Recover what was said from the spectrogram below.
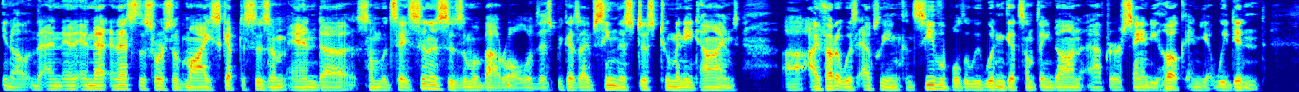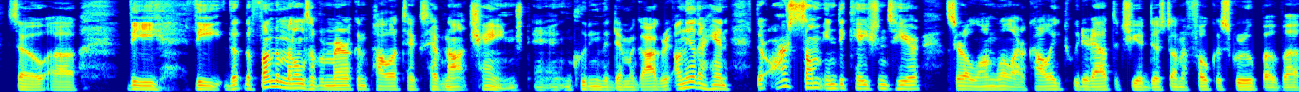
you know, and and, and that and that's the source of my skepticism and uh, some would say cynicism about all of this because I've seen this just too many times. Uh, I thought it was absolutely inconceivable that we wouldn't get something done after Sandy Hook, and yet we didn't. So uh, the the, the, the fundamentals of American politics have not changed, including the demagoguery. On the other hand, there are some indications here. Sarah Longwell, our colleague, tweeted out that she had just done a focus group of uh,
